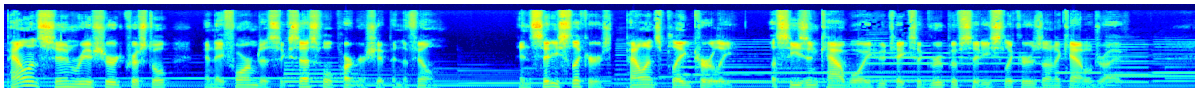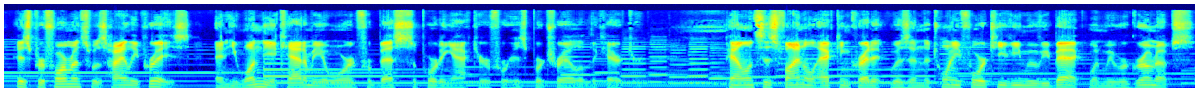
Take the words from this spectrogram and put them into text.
Palance soon reassured Crystal, and they formed a successful partnership in the film. In City Slickers, Palance played Curly, a seasoned cowboy who takes a group of city slickers on a cattle drive. His performance was highly praised, and he won the Academy Award for Best Supporting Actor for his portrayal of the character. Palance's final acting credit was in the 24 TV movie Back When We Were Grown Ups,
